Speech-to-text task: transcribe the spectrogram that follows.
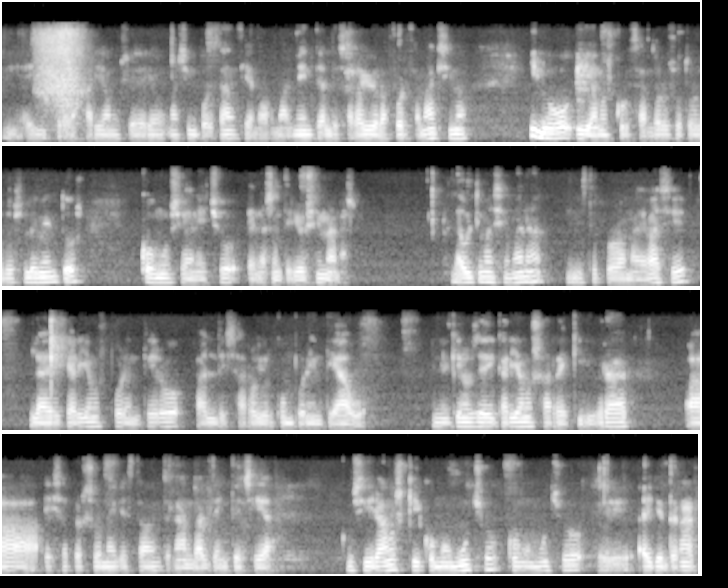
y ahí trabajaríamos y daríamos más importancia normalmente al desarrollo de la fuerza máxima, y luego iríamos cruzando los otros dos elementos como se han hecho en las anteriores semanas. La última semana, en este programa de base, la dedicaríamos por entero al desarrollo del componente agua, en el que nos dedicaríamos a reequilibrar a esa persona que estaba entrenando alta intensidad. Consideramos que como mucho, como mucho, eh, hay que entrenar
